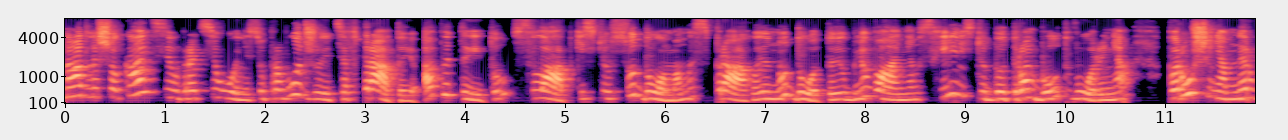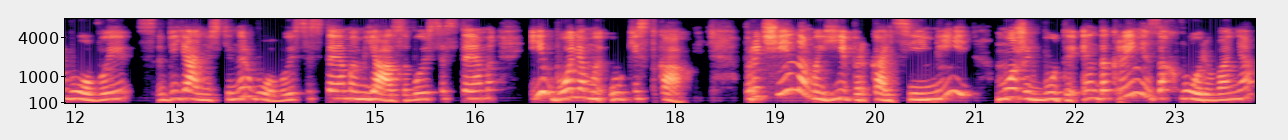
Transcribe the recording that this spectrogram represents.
надлишок кальцію в раціоні супроводжується втратою апетиту, слабкістю, судомами, спрагою, нудотою, блюванням, схильністю до тромбоутворення, порушенням нервової діяльності нервової системи, м'язової системи і болями у кістках. Причинами гіперкальціємії можуть бути ендокринні захворювання,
